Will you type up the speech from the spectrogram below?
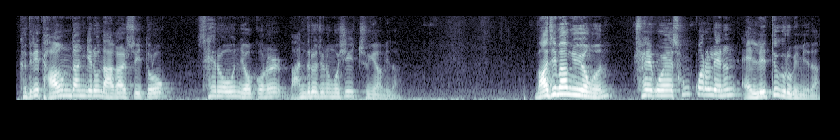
그들이 다음 단계로 나갈 수 있도록 새로운 여건을 만들어주는 것이 중요합니다. 마지막 유형은 최고의 성과를 내는 엘리트 그룹입니다.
